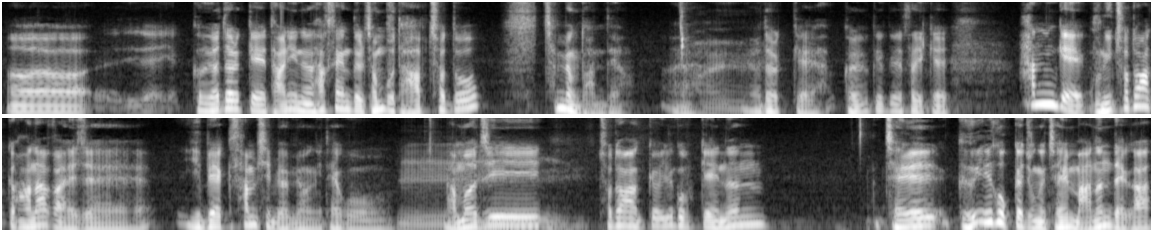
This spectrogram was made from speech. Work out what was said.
어그 여덟 개 다니는 학생들 전부 다 합쳐도 천 명도 안 돼요. 예, 아유. 여덟 개. 그- 그래서 이렇게 한 개 군의 초등학교 하나가 이제 230여 명이 되고 음. 나머지 초등학교 일곱 개는 제일 그 일곱 개 중에 제일 많은 데가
